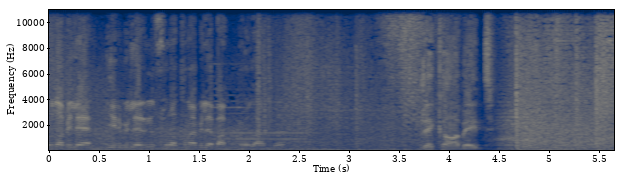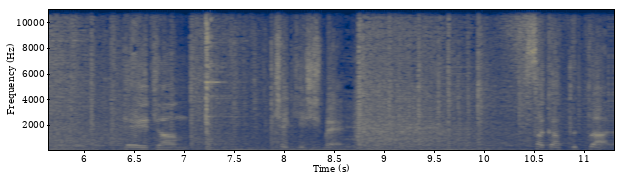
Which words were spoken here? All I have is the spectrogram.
Orada bile birbirlerinin suratına bile bakmıyorlardı. Rekabet, heyecan, çekişme, sakatlıklar,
